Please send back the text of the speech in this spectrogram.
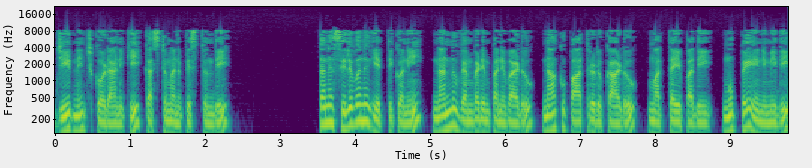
జీర్ణించుకోడానికి కష్టమనిపిస్తుంది. తన సిలువను ఎత్తికొని నన్ను వెంబడింపనివాడు నాకు పాత్రుడు కాడు మత్తయి పది ముప్పై ఎనిమిది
